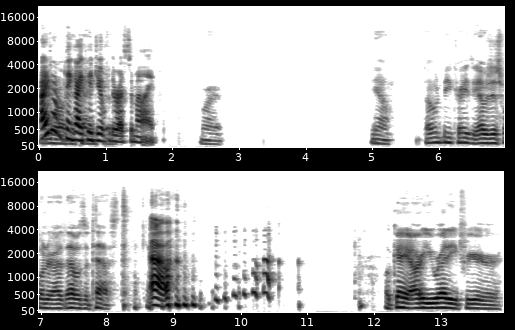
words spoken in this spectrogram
I don't think I could do it for the rest of my life. Right. Yeah, that would be crazy. I was just wondering. I- That was a test. Oh. Okay, are you ready for your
